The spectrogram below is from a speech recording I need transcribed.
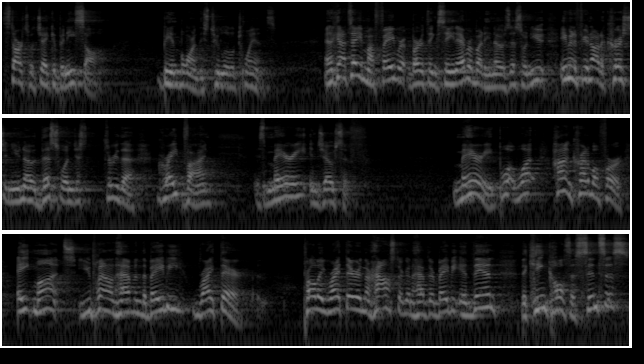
Starts with Jacob and Esau being born, these two little twins. And can I tell you my favorite birthing scene? Everybody knows this one. You, even if you're not a Christian, you know this one just through the grapevine is Mary and Joseph. Mary, boy, what, how incredible for eight months, you plan on having the baby right there. Probably right there in their house, they're going to have their baby. And then the king calls a census,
